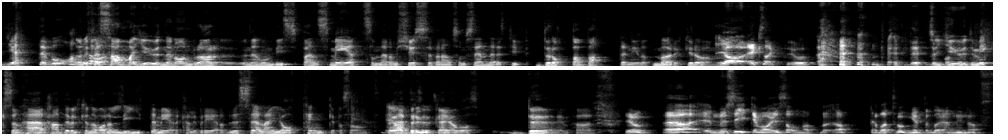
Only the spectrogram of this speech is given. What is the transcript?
jättevåt. Ungefär samma ljud när någon rör... När hon vispar en smet som när de kysser varandra. Som sen när det typ droppar vatten i något mörkrum. Ja, exakt. Jo. det, det, så ljudmixen här hade väl kunnat vara lite mer kalibrerad. Det är sällan jag tänker på sånt. Det här ja, brukar jag vara döv inför. Jo. Uh, musiken var ju sån att, att det var tvunget att börja nynnas,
